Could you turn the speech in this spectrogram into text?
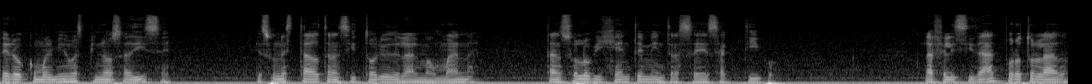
Pero como el mismo Spinoza dice, es un estado transitorio del alma humana tan solo vigente mientras se es activo. La felicidad, por otro lado,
